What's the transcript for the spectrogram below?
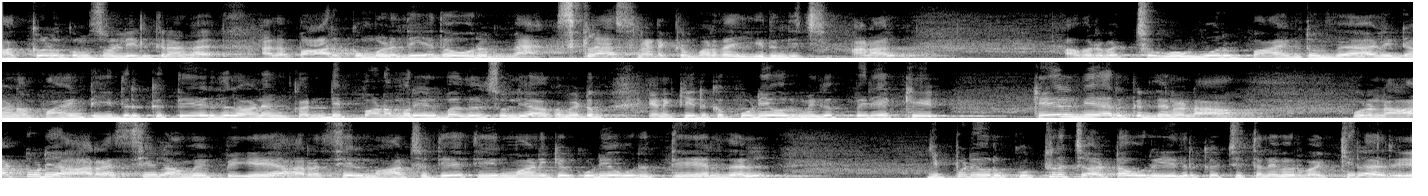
மக்களுக்கும் சொல்லியிருக்கிறாங்க. அதை பார்க்கும் பொழுது ஏதோ ஒரு மேக்ஸ் கிளாஸ் நடக்கிற மாதிரி தான் இருந்துச்சு. ஆனால் அவர் வச்ச ஒவ்வொரு பாயிண்ட்டும் வேலிடான பாயிண்ட் இதற்கு தேர்தல் ஆணையம் கண்டிப்பான முறையில் பதில் சொல்லி ஆக வேண்டும். எனக்கு இருக்கக்கூடிய ஒரு மிகப்பெரிய கே கேள்வியாக இருக்கிறது என்னன்னா ஒரு நாட்டுடைய அரசியல் அமைப்பையே அரசியல் மாற்றத்தையே தீர்மானிக்கக்கூடிய ஒரு தேர்தல் இப்படி ஒரு குற்றச்சாட்டை ஒரு எதிர்க்கட்சி தலைவர் வைக்கிறாரு.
